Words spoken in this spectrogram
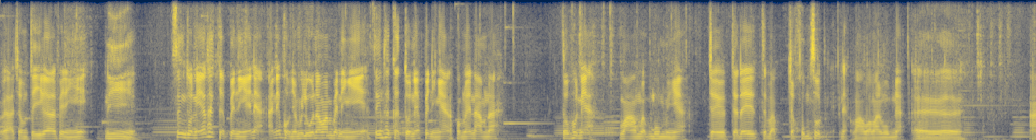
เวลาโจมตีก็เป็นอย่างนี้ นี่ ซึ่งตัวนี้ถ้าเกิดเป็นอย่างเงี้ยเนี่ยอันนี้ผมยังไม่รู้นะว่ามันเป็นอย่างงี้ ซึ่งถ้าเกิดตัวนี้เป็นอย่างเงี้ยผมแนะนำนะ ตัวพวกเนี้ยวางแบบมุมอย่างเงี้ยจะจะได้จะแบบจะคุ้มสุดเนี่ยวางประมาณมุมเนี้ยเอออ่า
